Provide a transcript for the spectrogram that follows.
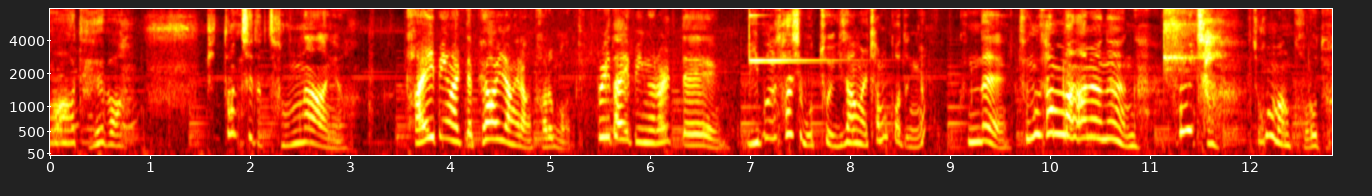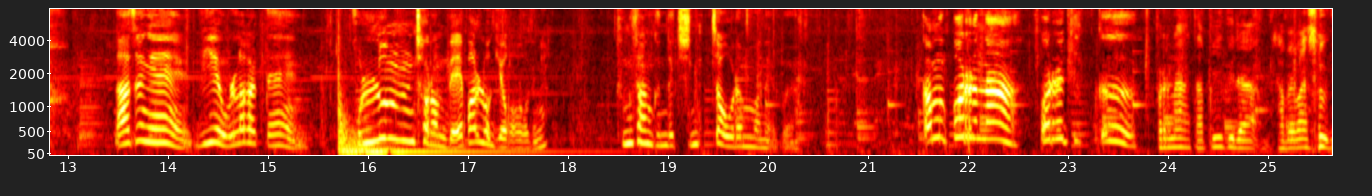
와 대박. 피톤치드 장난 아니야. 다이빙 할 때 폐활량이랑 다른 것 같아. 프리다이빙을 할 때 2분 45초 이상을 참거든요? 근데 등산만 하면은 숨이 차. 조금만 걸어도. 나중에 위에 올라갈 때 골룸처럼 네 발로 기어가거든요? 등산 근데 진짜 오랜만에 해봐요. Kamu pernah pergi ke Pernah tapi tidak sampai masuk.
